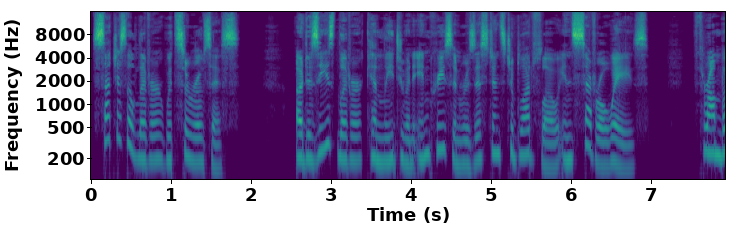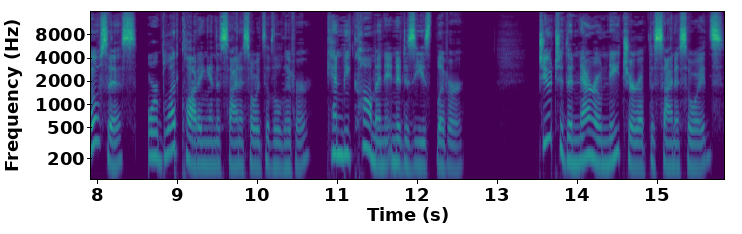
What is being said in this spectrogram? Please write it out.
such as a liver with cirrhosis. A diseased liver can lead to an increase in resistance to blood flow in several ways. Thrombosis, or blood clotting in the sinusoids of the liver, can be common in a diseased liver. Due to the narrow nature of the sinusoids,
